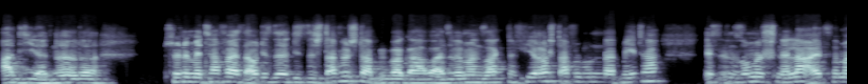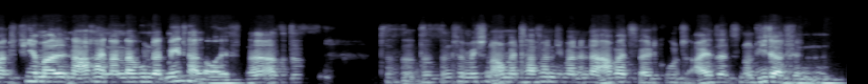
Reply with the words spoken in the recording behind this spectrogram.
addiert. Ne? Oder schöne Metapher ist auch diese, diese Staffelstabübergabe. Also wenn man sagt, eine Viererstaffel 100 Meter, ist in Summe schneller, als wenn man viermal nacheinander 100 Meter läuft. Ne? Also das, das, das sind für mich schon auch Metaphern, die man in der Arbeitswelt gut einsetzen und wiederfinden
